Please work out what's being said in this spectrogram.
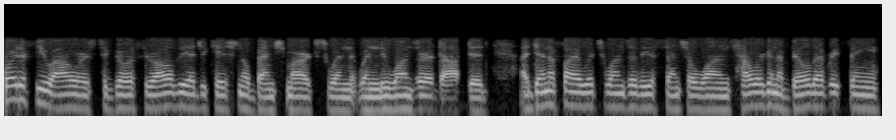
quite a few hours to go through all of the educational benchmarks when when new ones are adopted, identify which ones are the essential ones, how we're going to build everything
